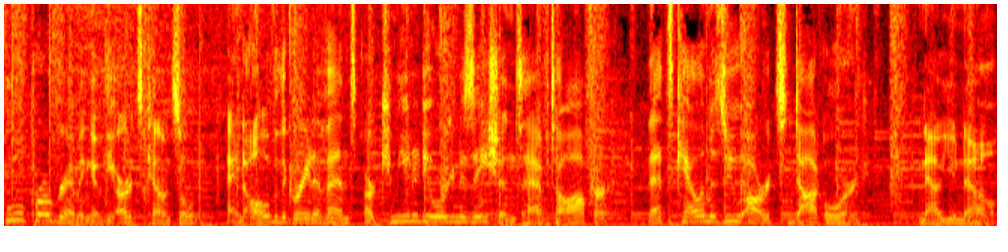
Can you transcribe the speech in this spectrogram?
cool programming of the Arts Council and all of the great events our community organizations have to offer. That's kalamazooarts.org. Now you know.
